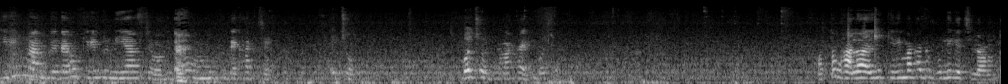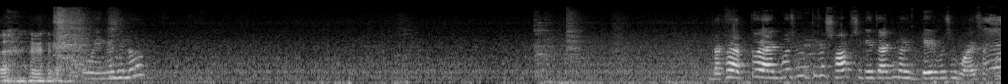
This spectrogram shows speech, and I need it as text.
ক্রিম লাগবে দেখো নিয়ে আসছে বাবা দেখো মুখ দেখাচ্ছে। এই চোখ। বলছো তোমার খাই কত ভালো কি ক্রিম মাখাতে ভুলে গেছিলাম। ও এনে দিল। দেখো তো এক বছর থেকে সব শিখেছে এখন না দেড় বছর বয়স এখন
